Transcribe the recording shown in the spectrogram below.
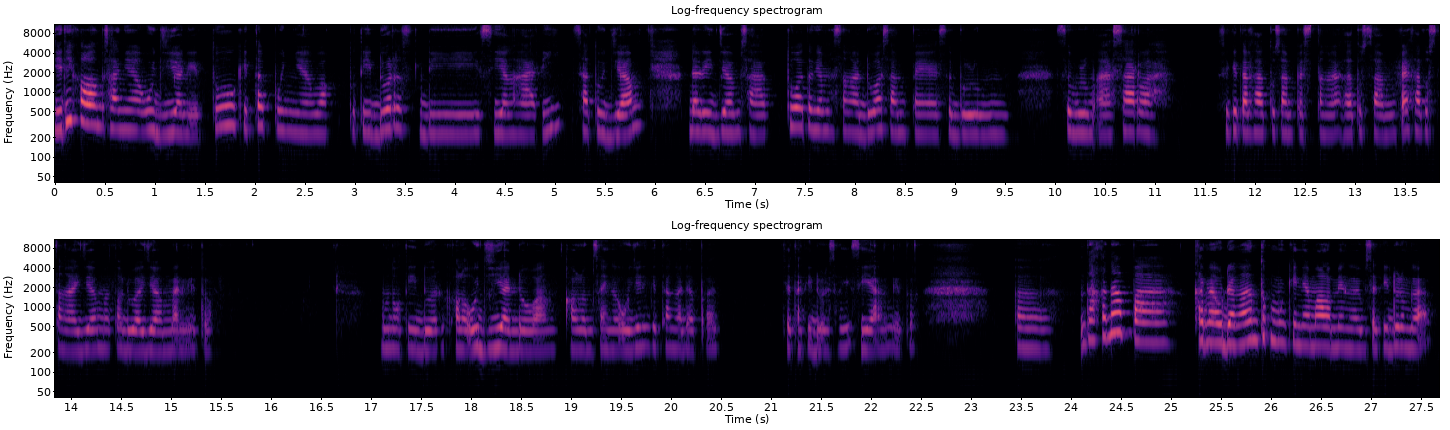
jadi kalau misalnya ujian itu kita punya waktu tidur di siang hari satu jam. Dari jam satu atau jam setengah dua sampai sebelum sebelum asar lah. Sekitar satu sampai setengah satu sampai satu setengah jam atau dua jaman gitu. Untuk tidur. Kalau ujian doang. Kalau misalnya nggak ujian kita nggak dapat jatah tidur siang gitu. Uh, entah kenapa. Karena udah ngantuk mungkin ya malam yang nggak bisa tidur nggak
